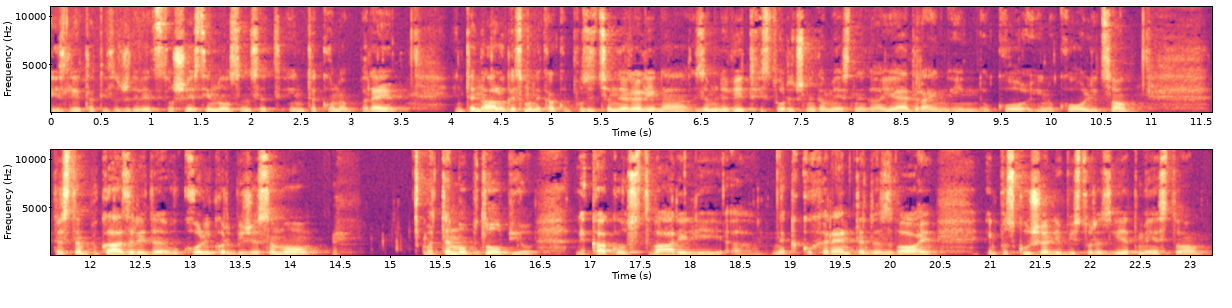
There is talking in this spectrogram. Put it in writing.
iz leta 1986 in tako naprej. In te naloge smo nekako pozicionirali na zemljevid historičnega mestnega jedra in, in, oko, in okolico, ter s tem pokazali, da, ukolikor bi že samo v tem obdobju nekako ustvarili uh, nek koherenten razvoj in poskušali v bistvu razvijati mesto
